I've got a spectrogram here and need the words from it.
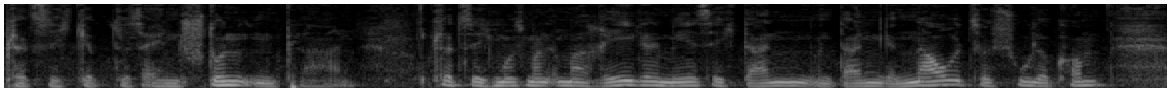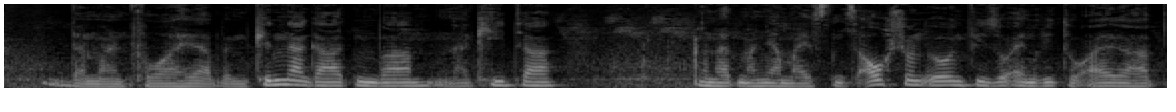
plötzlich gibt es einen Stundenplan. Plötzlich muss man immer regelmäßig dann und dann genau zur Schule kommen. Wenn man vorher beim Kindergarten war, in der Kita, dann hat man ja meistens auch schon irgendwie so ein Ritual gehabt.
